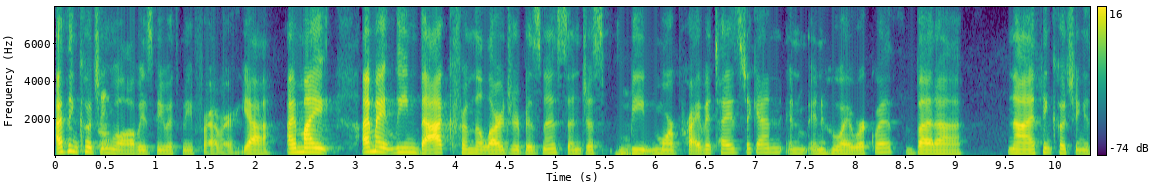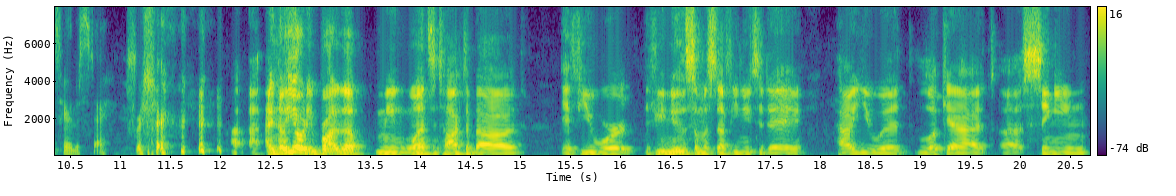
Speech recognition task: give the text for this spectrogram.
I think coaching will always be with me forever. Yeah. I might I might lean back from the larger business and just be more privatized again in, in who I work with. But uh no, I think coaching is here to stay for sure. I, I know you already brought it up I mean once and talked about if you were if you knew some of the stuff you knew today, how you would look at uh, singing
